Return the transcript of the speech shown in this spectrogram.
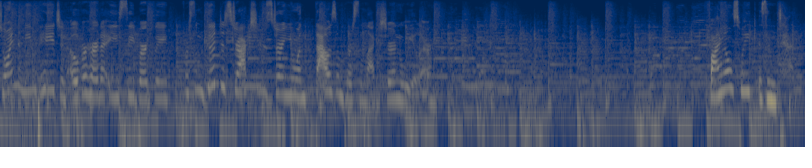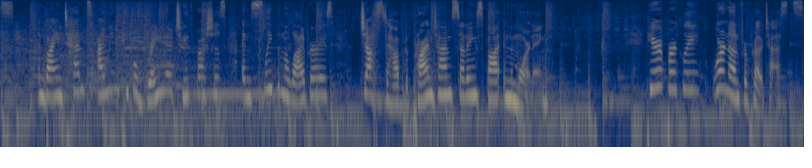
Join the meme page and Overheard at UC Berkeley for some good distractions during your 1,000 person lecture in Wheeler. Finals week is intense. And by intense, I mean people bring their toothbrushes and sleep in the libraries just to have the primetime studying spot in the morning. Here at Berkeley, we're known for protests.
